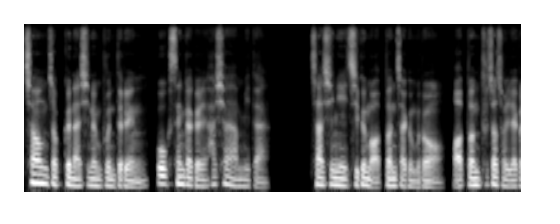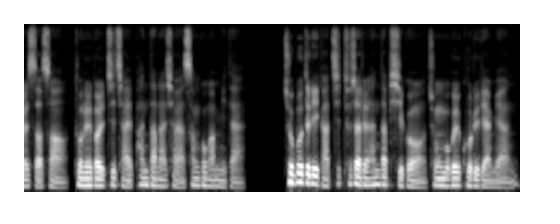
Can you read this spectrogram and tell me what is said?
처음 접근하시는 분들은 꼭 생각을 하셔야 합니다. 자신이 지금 어떤 자금으로 어떤 투자 전략을 써서 돈을 벌지 잘 판단하셔야 성공합니다. 초보들이 가치 투자를 한답시고 종목을 고르려면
